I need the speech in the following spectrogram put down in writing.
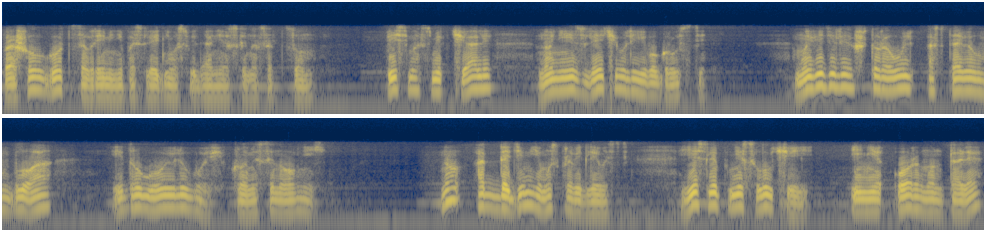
Прошел год со времени последнего свидания сына с отцом. Письма смягчали, но не излечивали его грусти. Мы видели, что Рауль оставил в Блуа и другую любовь, кроме сыновней. Но отдадим ему справедливость. Если б не случай и не Ора Монтале,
